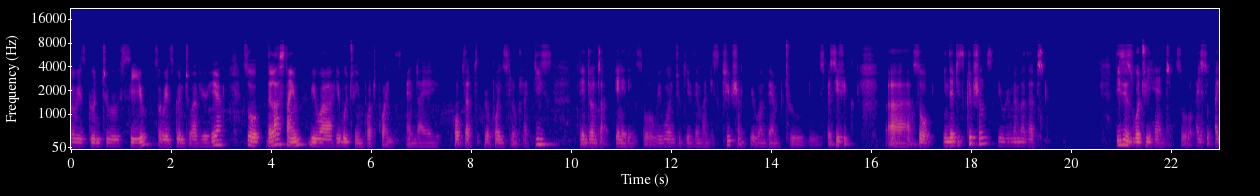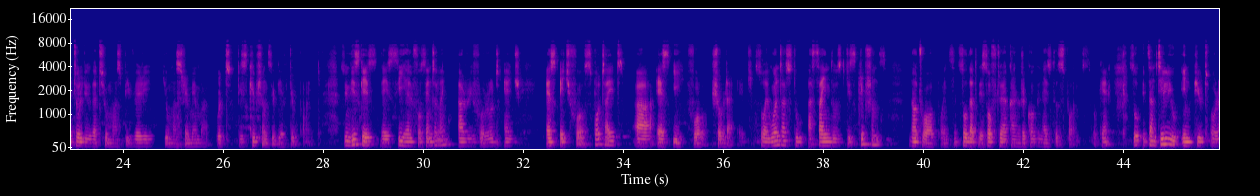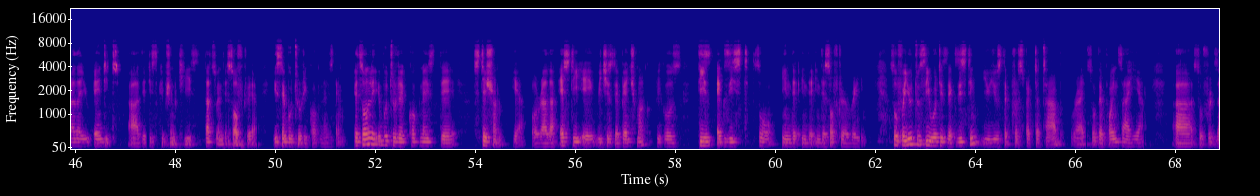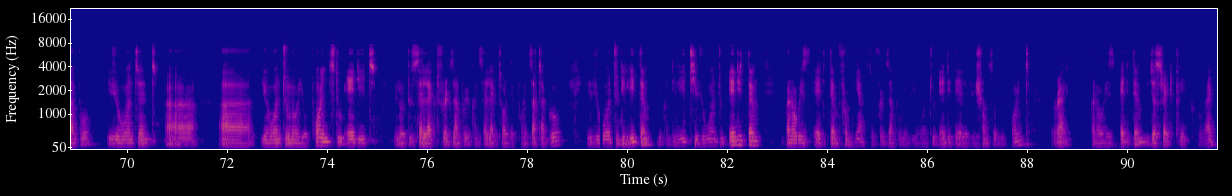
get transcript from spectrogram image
so it's good to see you. So it's good to have you here. So the last time we were able to import points and i hope that your points look like this. They don't have anything. So we want to give them a description. We want them to be specific. Uh, so in the descriptions you remember that this is what we had. So I, so I told you that you must be very you must remember what descriptions you gave to point so in this case there is CL for centerline RE for root edge SH for spot height uh, SE for shoulder edge so I want us to assign those descriptions now to our points so that the software can recognize those points okay so it's until you input or rather you edit uh, the description keys that's when the software is able to recognize them. It's only able to recognize the station here or rather STA which is the benchmark because these exist so in the in the in the software already. So for you to see what is existing you use the prospector tab right so the points are here. Uh, so for example if you wanted uh, uh, you want to know your points to edit you know to select for example you can select all the points at a go if you want to delete them you can delete if you want to edit them can always edit them from here. So for example maybe you want to edit the elevations of your point right? You can always edit them. You just right? Click right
